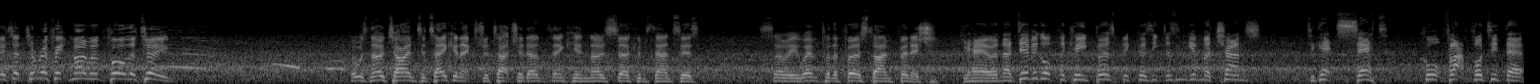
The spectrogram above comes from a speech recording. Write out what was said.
It's a terrific moment for the team. There was no time to take an extra touch, I don't think, in those circumstances. So he went for the first-time finish. Yeah, and they're difficult for keepers because it doesn't give them a chance to get set. Caught flat-footed there.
